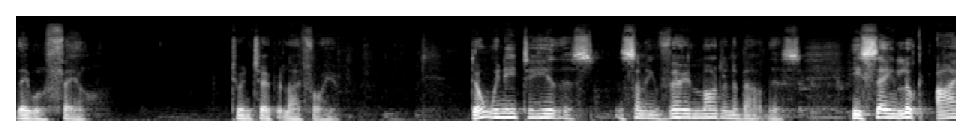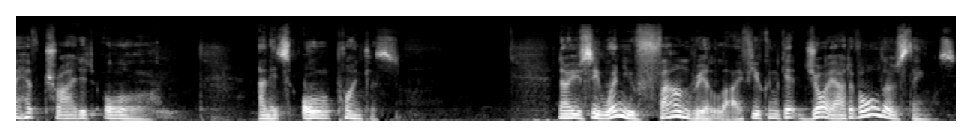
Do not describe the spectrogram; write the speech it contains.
they will fail to interpret life for you. Don't we need to hear this? There's something very modern about this. He's saying, Look, I have tried it all. and it's all pointless. Now, you see, when you've found real life, you can get joy out of all those things.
